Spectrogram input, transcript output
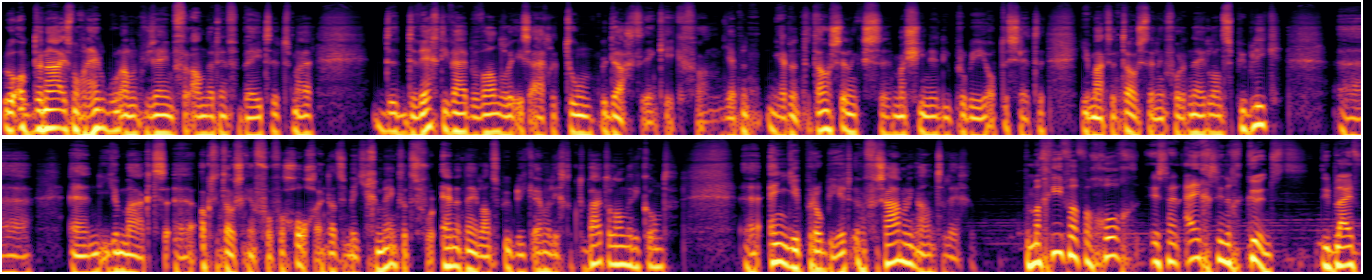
bedoel, ook daarna is nog een heleboel aan het museum veranderd en verbeterd. Maar de, de weg die wij bewandelen is eigenlijk toen bedacht, denk ik. Van, je, hebt een, je hebt een tentoonstellingsmachine, die probeer je op te zetten. Je maakt een tentoonstelling voor het Nederlandse publiek. Uh, en je maakt uh, ook tentoonstelling voor Van Gogh. En dat is een beetje gemengd. Dat is voor en het Nederlandse publiek en wellicht ook de buitenlander die komt. Uh, en je probeert een verzameling aan te leggen. De magie van Van Gogh is zijn eigenzinnige kunst. Die blijft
